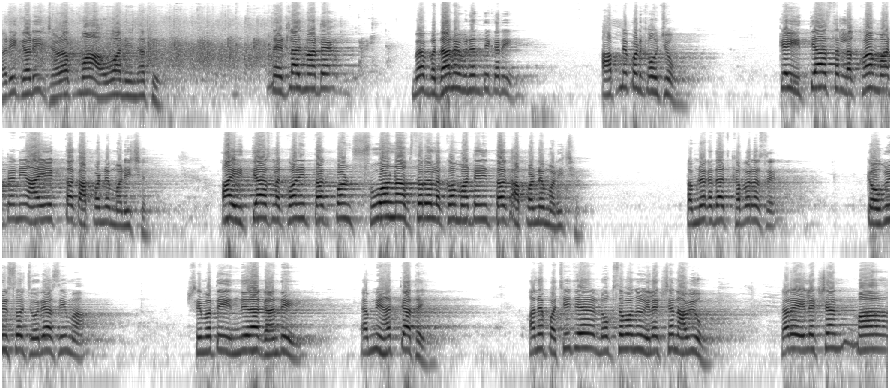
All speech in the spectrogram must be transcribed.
ઘડી ઘડી ઝડપમાં આવવાની નથી. અને એટલા જ માટે મેં બધાને વિનંતી કરી, આપને પણ કહું છું કે ઇતિહાસ લખવા માટેની આ એક તક આપણને મળી છે. આ ઇતિહાસ લખવાની તક પણ સુવર્ણ અક્ષરે લખવા માટેની તક આપણને મળી છે. તમને કદાચ ખબર હશે કે ઓગણીસો ચોર્યાસીમાં શ્રીમતી ઇન્દિરા ગાંધી એમની હત્યા થઈ. અને પછી જે લોકસભાનું ઇલેક્શન આવ્યું, ત્યારે ઇલેક્શનમાં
